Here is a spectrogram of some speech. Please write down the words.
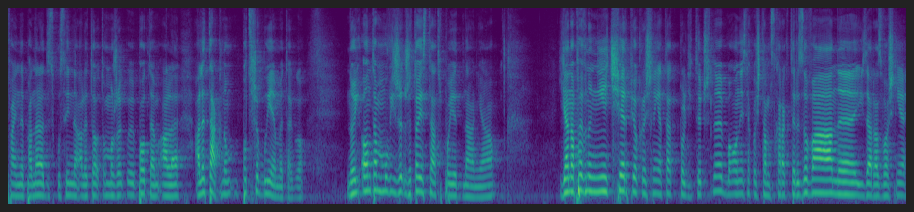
fajne panele dyskusyjne, ale to, to może y, potem, ale, ale tak, no potrzebujemy tego. No i on tam mówi, że, że to jest teatr pojednania. Ja na pewno nie cierpię określenia teatr polityczny, bo on jest jakoś tam scharakteryzowany i zaraz właśnie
